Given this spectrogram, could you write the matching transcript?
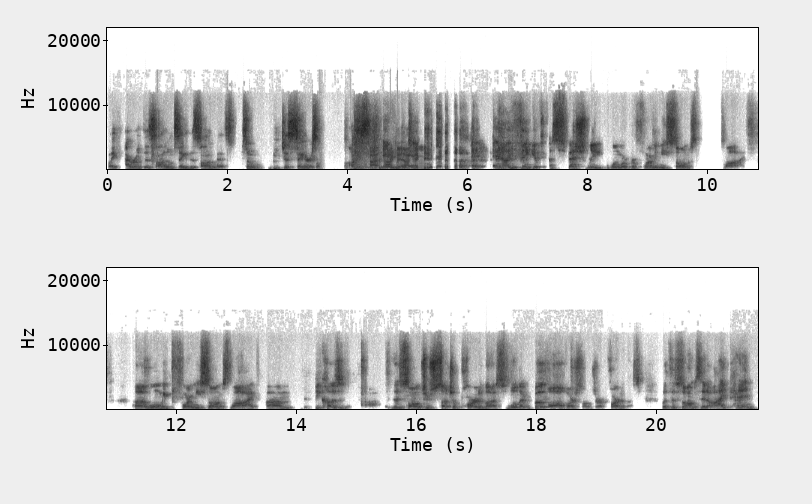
Like I wrote this song, I'm singing this song. That's so we just sing our song. I, I, think- I think and, and I think if, especially when we're performing these songs live, uh, when we perform these songs live, um, because the songs are such a part of us. Well, they're both all of our songs are a part of us, but the songs that I pen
